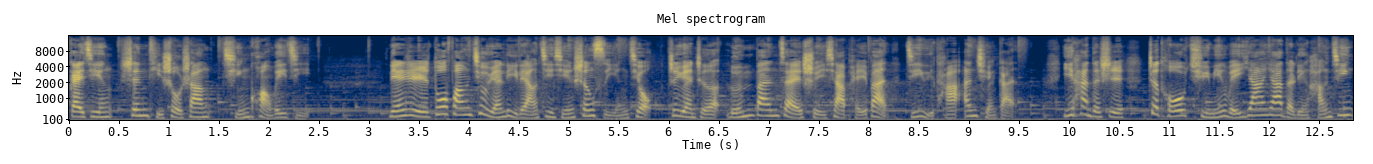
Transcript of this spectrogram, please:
该鲸身体受伤，情况危急。连日，多方救援力量进行生死营救，志愿者轮班在水下陪伴，给予它安全感。遗憾的是，这头取名为“丫丫”的领航鲸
